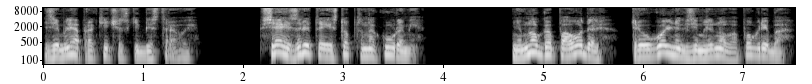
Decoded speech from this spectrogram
Земля практически без травы. Вся изрытая и стоптана курами. Немного поодаль треугольник земляного погреба.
